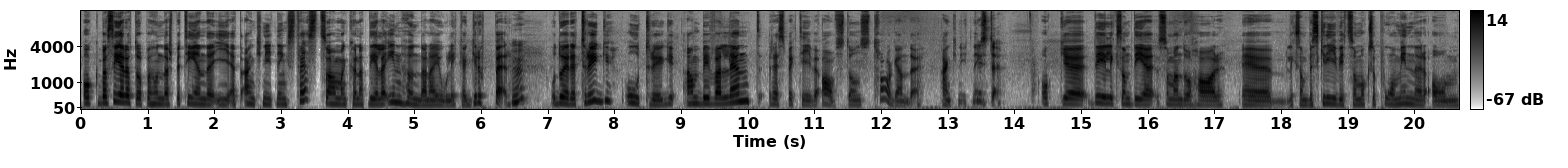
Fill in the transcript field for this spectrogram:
Och baserat då på hundars beteende i ett anknytningstest så har man kunnat dela in hundarna i olika grupper. Mm. Och då är det trygg, otrygg, ambivalent respektive avståndstagande anknytning. Just det. Och eh, det är liksom det som man då har eh, liksom beskrivit som också påminner om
